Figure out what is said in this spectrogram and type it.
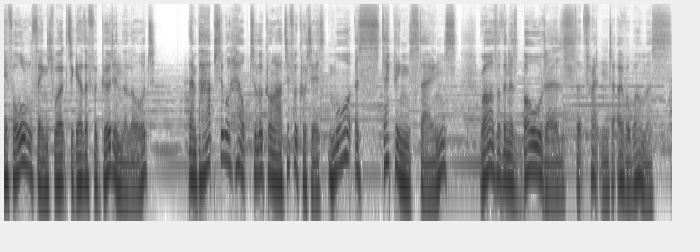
If all things work together for good in the Lord, then perhaps it will help to look on our difficulties more as stepping stones rather than as boulders that threaten to overwhelm us.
